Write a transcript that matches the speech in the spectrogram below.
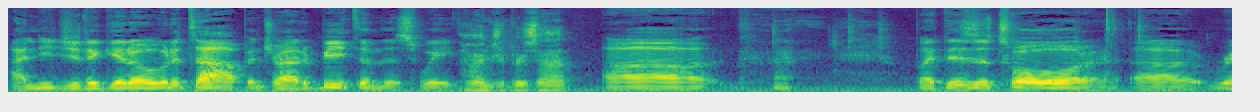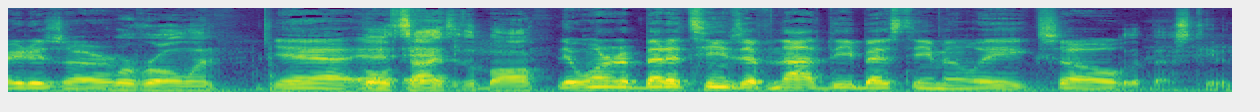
I need you to get over the top and try to beat them this week. 100%. Uh, but this is a tall order. Uh, Raiders are We're rolling yeah both eh, sides eh, of the ball. They're one of the better teams, if not the best team in the league. We're So the best team in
